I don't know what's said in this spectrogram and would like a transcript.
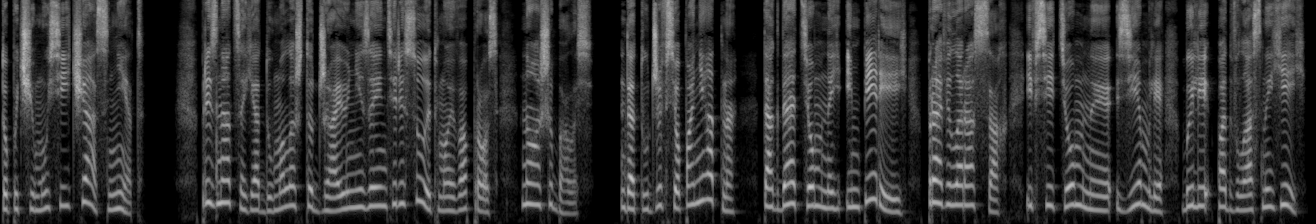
то почему сейчас нет? Признаться, я думала, что Джаю не заинтересует мой вопрос, но ошибалась. Да тут же все понятно. Тогда темной империей правила Рассах, и все темные земли были подвластны ей.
